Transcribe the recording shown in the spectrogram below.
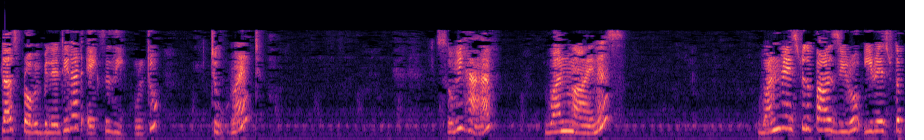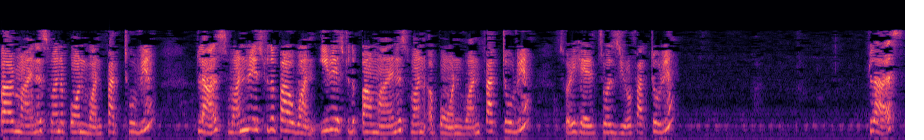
plus probability that x is equal to 2, right? So we have 1 minus 1 raised to the power 0 e raised to the power minus 1 upon 1 factorial plus 1 raised to the power 1 e raised to the power minus 1 upon 1 factorial. Sorry, here it was 0 factorial. Plus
